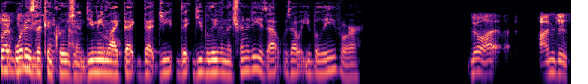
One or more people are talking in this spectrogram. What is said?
What what is the conclusion? Do you mean like that that you that you believe in the Trinity? Is that was that what you believe or? No, I I'm just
